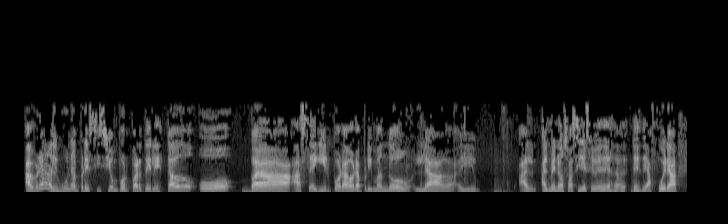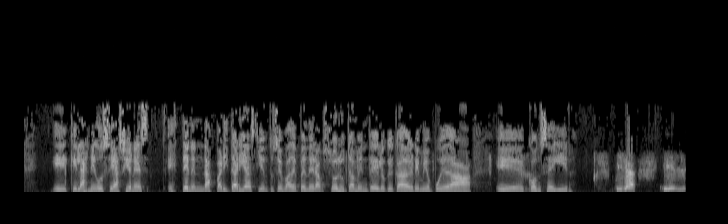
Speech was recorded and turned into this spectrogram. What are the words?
¿Habrá alguna precisión por parte del Estado o va a seguir por ahora primando la, eh, al, al, menos así se ve desde, desde afuera, eh, que las negociaciones estén en las paritarias y entonces va a depender absolutamente de lo que cada gremio pueda eh, conseguir? Mira, el,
